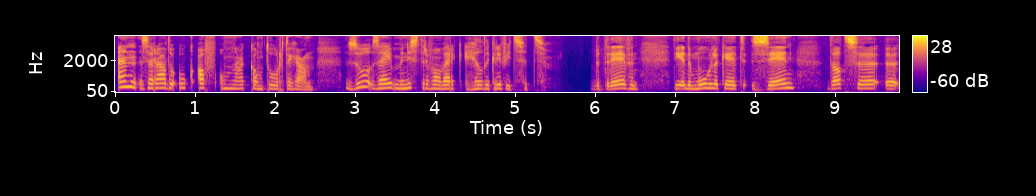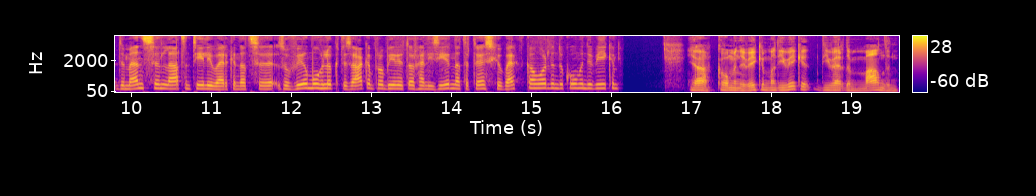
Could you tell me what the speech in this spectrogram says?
En ze raden ook af om naar kantoor te gaan. Zo zei minister van Werk Hilde Krivits het. Bedrijven die in de mogelijkheid zijn dat ze uh, de mensen laten telewerken. Dat ze zoveel mogelijk de zaken proberen te organiseren dat er thuis gewerkt kan worden de komende weken. Ja, komende weken, maar die weken die werden maanden.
